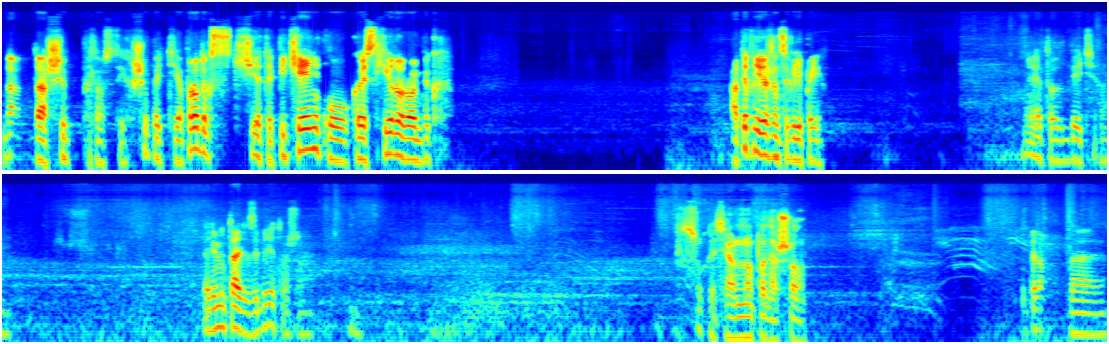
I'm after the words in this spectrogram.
Да, да, шип, просто их шипать. Продакс, ч- это печеньку, КС Хиро, ромбик. А ты приверженца гриппой. Это вот бейте. Элементарий забери тоже. Сука, все равно подошел. Да.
